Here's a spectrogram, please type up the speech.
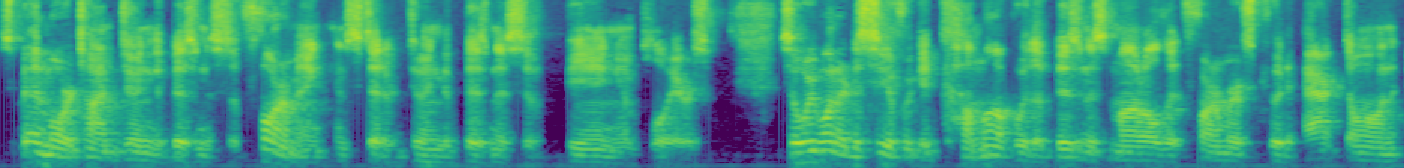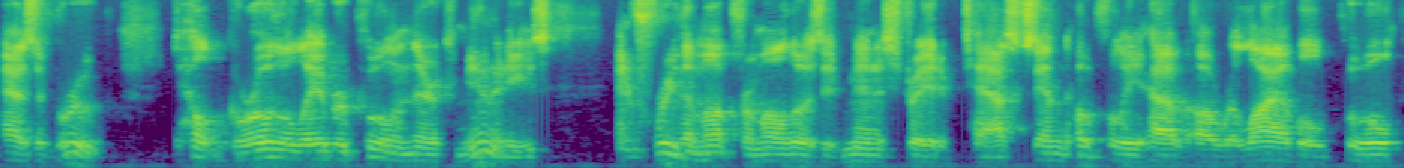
spend more time doing the business of farming instead of doing the business of being employers. So we wanted to see if we could come up with a business model that farmers could act on as a group to help grow the labor pool in their communities and free them up from all those administrative tasks and hopefully have a reliable pool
